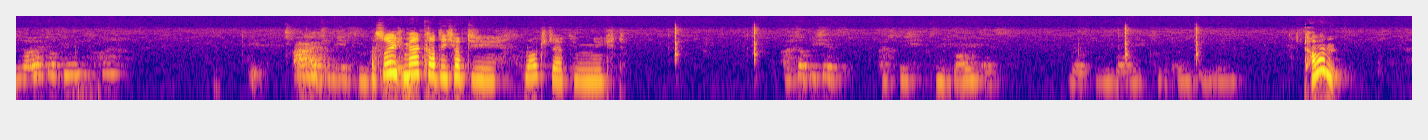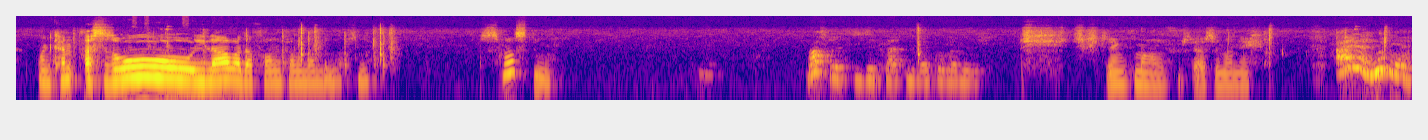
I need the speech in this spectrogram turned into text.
Läuft auf jeden Fall. Ah, ich Achso, ich merke gerade, ich habe die Lautstärke nicht. Als ob ich jetzt, als ob ich jetzt einen Baum esse. Oder einen Baum zum Kämpfen nehme. Kann man. Man kann. Ach so, die Lava davon kann man dann benutzen. Was machst du? Machst du jetzt diese Platten weg oder nicht? Ich, ich denke mal, fürs erste noch nicht. Alter, Junge!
